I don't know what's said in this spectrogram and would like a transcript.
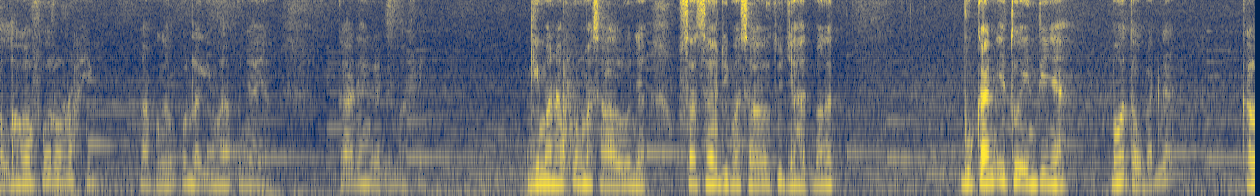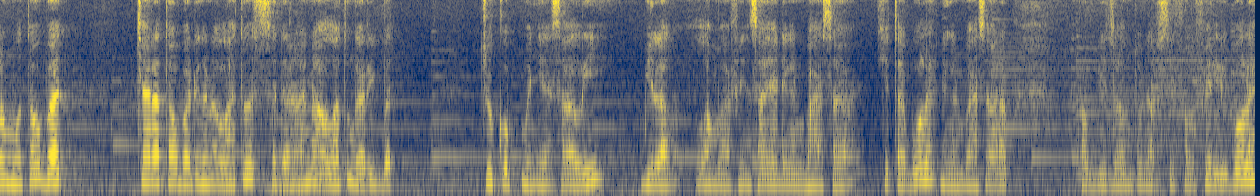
Allah ghafurur rahim. Maha Pengampun lagi Maha Penyayang. Gak ada yang gak dimaafin. Gimana pun masa lalunya. Ustaz saya di masa lalu itu jahat banget. Bukan itu intinya. Mau taubat nggak? Kalau mau taubat, cara taubat dengan Allah itu sederhana. Allah tuh nggak ribet. Cukup menyesali, bilang Allah maafin saya dengan bahasa kita boleh dengan bahasa Arab. Rabbi zalam tu nafsi faghfirli boleh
